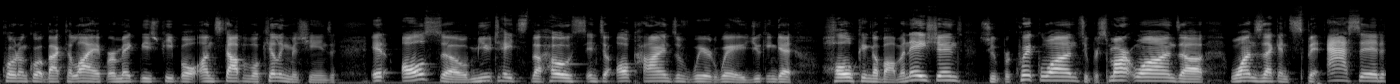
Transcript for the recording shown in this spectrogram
quote unquote, back to life or make these people unstoppable killing machines, it also mutates the hosts into all kinds of weird ways. You can get hulking abominations, super quick ones, super smart ones, uh, ones that can spit acid.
